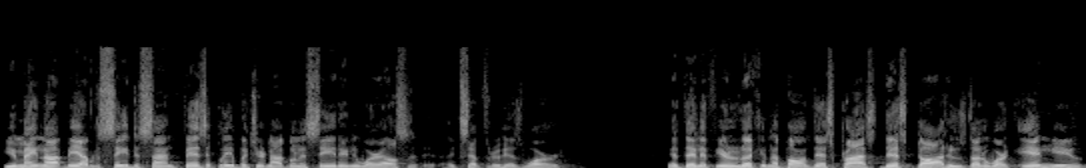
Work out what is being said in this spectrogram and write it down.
You may not be able to see the Son physically, but you're not going to see it anywhere else except through His Word. And then if you're looking upon this Christ, this God who's done a work in you,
